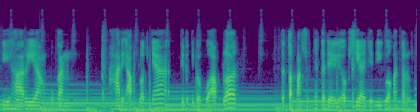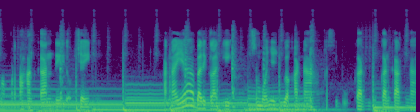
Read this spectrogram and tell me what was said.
di hari yang bukan hari uploadnya tiba-tiba gue upload tetap masuknya ke daily opsia jadi gue akan terus mempertahankan daily opsia ini. Karena ya balik lagi semuanya juga karena kesibukan bukan karena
